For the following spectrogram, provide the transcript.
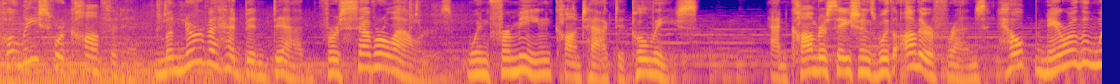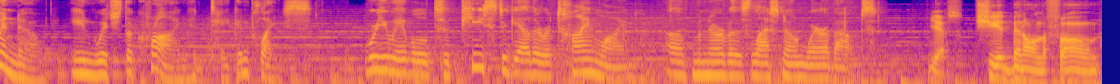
Police were confident Minerva had been dead for several hours when Fermin contacted police. and conversations with other friends helped narrow the window in which the crime had taken place. Were you able to piece together a timeline of Minerva's last known whereabouts? Yes. She had been on the phone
